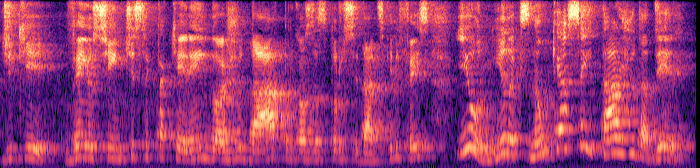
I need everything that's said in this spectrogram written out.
de que vem o cientista que está querendo ajudar por causa das atrocidades que ele fez e o Nilax não quer aceitar a ajuda dele.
